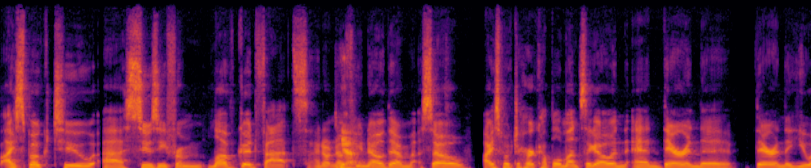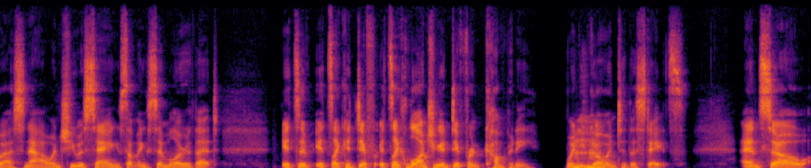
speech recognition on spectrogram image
I spoke to uh, Susie from Love Good Fats. I don't know yeah. if you know them. So I spoke to her a couple of months ago, and and they're in the they're in the U.S. now, and she was saying something similar that it's a it's like a different it's like launching a different company when mm-hmm. you go mm-hmm. into the states, and so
